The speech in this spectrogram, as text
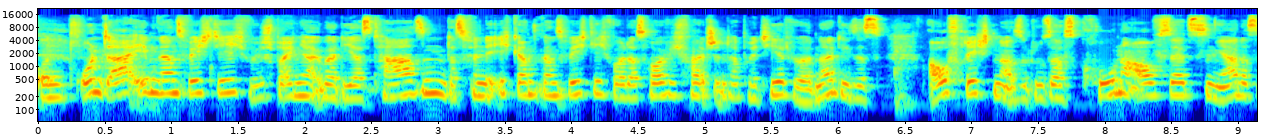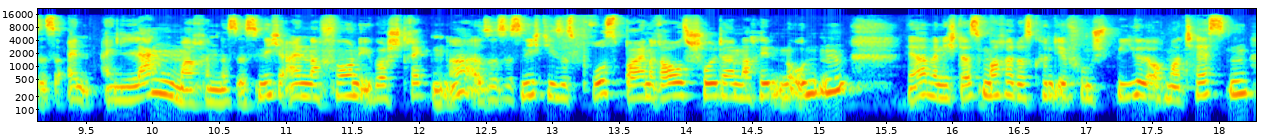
Und, und da eben ganz wichtig, wir sprechen ja über Diastasen, das finde ich ganz, ganz wichtig, weil das häufig falsch interpretiert wird. Ne? Dieses Aufrichten, also du sagst Krone aufsetzen, ja, das ist ein, ein Langmachen, das ist nicht ein nach vorne überstrecken. Ne? Also es ist nicht dieses Brustbein raus, Schultern nach hinten, unten. Ja, wenn ich das mache, das könnt ihr vom Spiegel auch mal testen.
